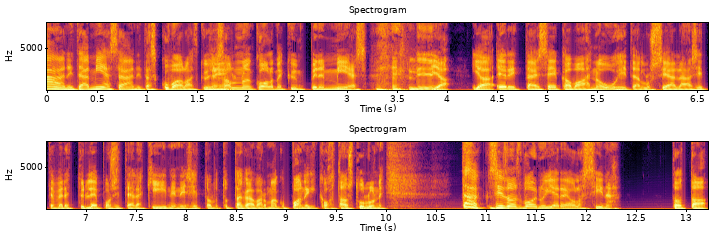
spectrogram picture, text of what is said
ääni, tämä mies ääni tässä kuvalla, että kyseessä niin. on noin kolmekymppinen mies. niin. ja, ja erittäin sekava. Hän on uhitellut siellä ja sitten vedetty lepositeellä kiinni, niin sitten on totta kai varmaan kun panikikohtaus tullut, niin tämä siis olisi voinut Jere olla sinä tota,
